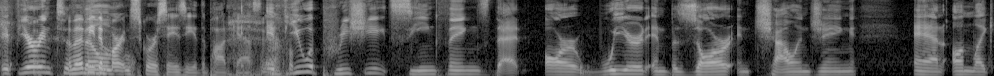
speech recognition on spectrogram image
if you're into I'm gonna be the Martin Scorsese of the podcast. Now. if you appreciate seeing things that are weird and bizarre and challenging and unlike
